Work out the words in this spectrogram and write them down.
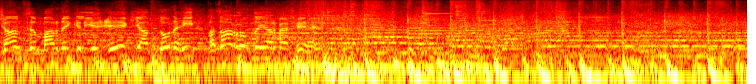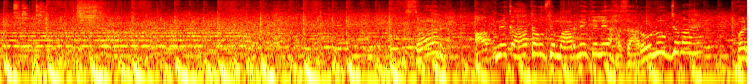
जान से मारने के लिए एक या दो नहीं, हज़ार लोग तैयार बैठे हैं। सर, आपने कहा था उसे मारने के लिए हज़ारों लोग जमा हैं, पर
